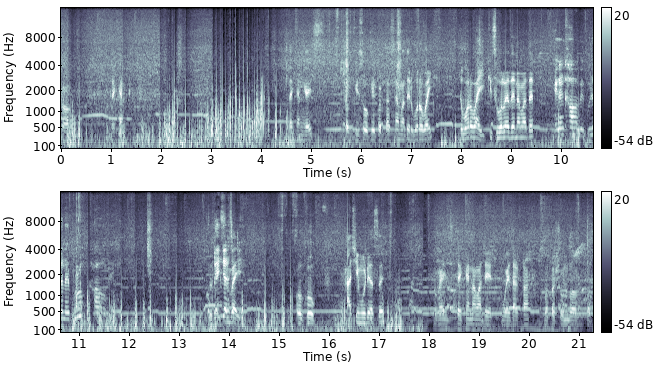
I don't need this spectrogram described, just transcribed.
সব। দেখেন। দেখেন গাইস সব কিছু ওকে করতেছে আমাদের বড় ভাই। তো বড় ভাই কিছু বলে দেন আমাদের। এখানে খাওয়া হবে বুঝো নাই পুরো খাওয়া হবে। তো দেখছেন ডেঞ্জারাস ভাই ও খুব হাসি মুডে আছে। তো ভাই দেখেন আমাদের ওয়েদারটা কত সুন্দর কত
